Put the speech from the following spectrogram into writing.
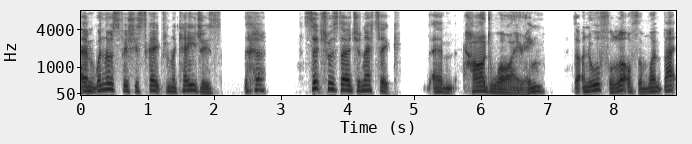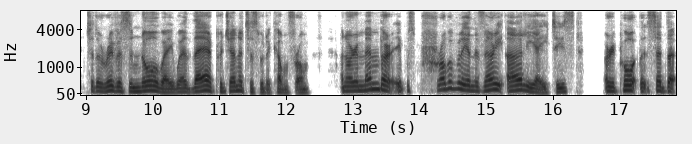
um, when those fish escaped from the cages, such was their genetic um, hardwiring that an awful lot of them went back to the rivers in Norway where their progenitors would have come from. And I remember it was probably in the very early 80s a report that said that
